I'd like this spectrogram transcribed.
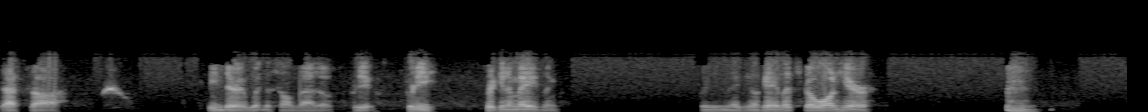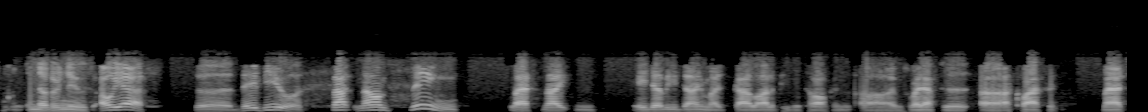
That's, uh, being there to witness all that. Uh, pretty, pretty freaking amazing. Pretty amazing. Okay, let's go on here. Another news. Oh yes, the debut of Satnam Singh last night in AEW Dynamite got a lot of people talking. Uh, it was right after uh, a classic match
